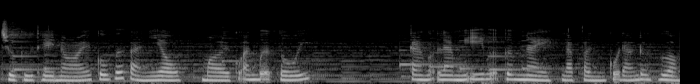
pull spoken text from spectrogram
Chúa cứu thế nói cô vất vả nhiều, mời cô ăn bữa tối. Ca Ngọn Lam nghĩ bữa cơm này là phần cô đáng được hưởng.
